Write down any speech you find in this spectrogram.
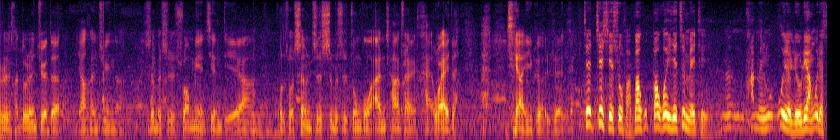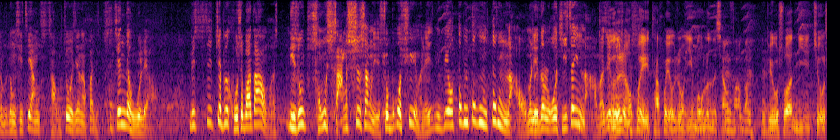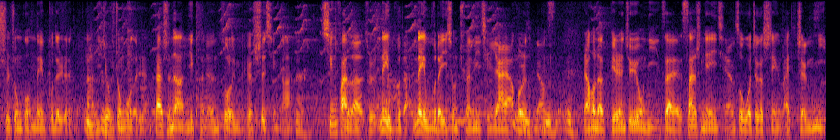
就是很多人觉得杨恒军呢，是不是双面间谍啊，或者说甚至是不是中共安插在海外的这样一个人？这这些说法，包括包括一些自媒体，嗯，他们为了流量，为了什么东西这样炒作这样的话，是真的无聊。你这这不是胡说八道嘛？你从从常识上你说不过去嘛？你你要动动动脑嘛？你的逻辑在哪嘛？有的人会他会有这种阴谋论的想法吧？比如说你就是中共内部的人啊，你就是中共的人，但是呢，你可能做了某些事情啊，侵犯了就是内部的内部的一种权力倾轧呀，或者怎么样子，然后呢，别人就用你在三十年以前做过这个事情来整你，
